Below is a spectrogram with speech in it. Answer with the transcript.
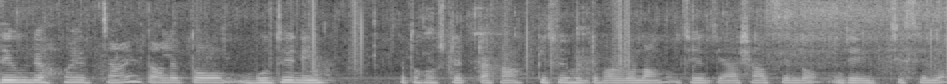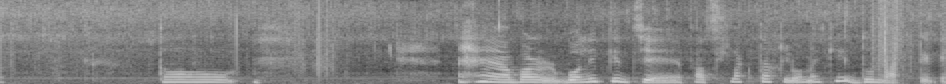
দেউলিয়া হয়ে যায়, তাহলে তো বুঝেনি এত কষ্টের টাকা, কিছুই হতে পারব না যে যে আশা ছিল, যে ইচ্ছে ছিল। তো হ্যাঁ আবার বলে কি যে পাঁচ লাখ থাকল নাকি দু লাখ দেবে।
